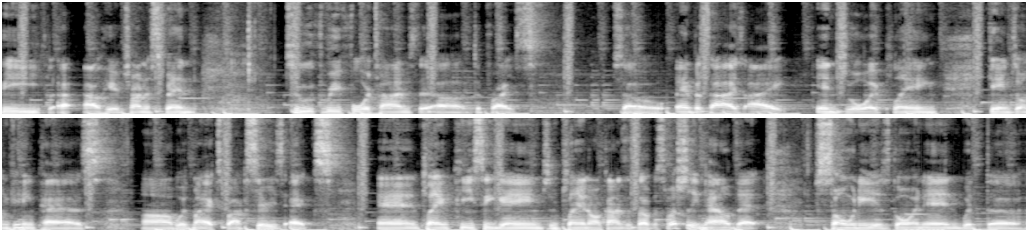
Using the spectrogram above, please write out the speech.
be uh, out here trying to spend two, three, four times the uh, the price. So, and besides, I enjoy playing games on Game Pass uh, with my Xbox Series X and playing PC games and playing all kinds of stuff. Especially now that Sony is going in with the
